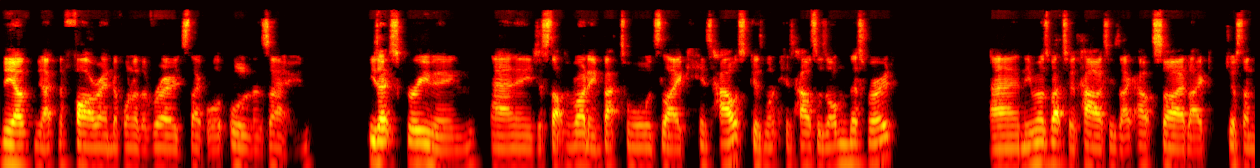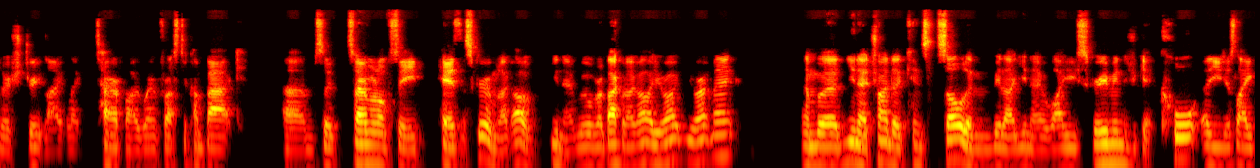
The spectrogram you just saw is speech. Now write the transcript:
the oth- like the far end of one of the roads, like all, all in his own. He's like screaming, and then he just starts running back towards like his house because his house is on this road. And he runs back to his house. He's like outside, like just under a street light, like terrified, waiting for us to come back. Um, so someone obviously hears the scream, like, oh, you know, we all run back, we're like, oh, you're right, you're right, mate? And we're, you know, trying to console him and be like, you know, why are you screaming? Did you get caught? Are you just like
